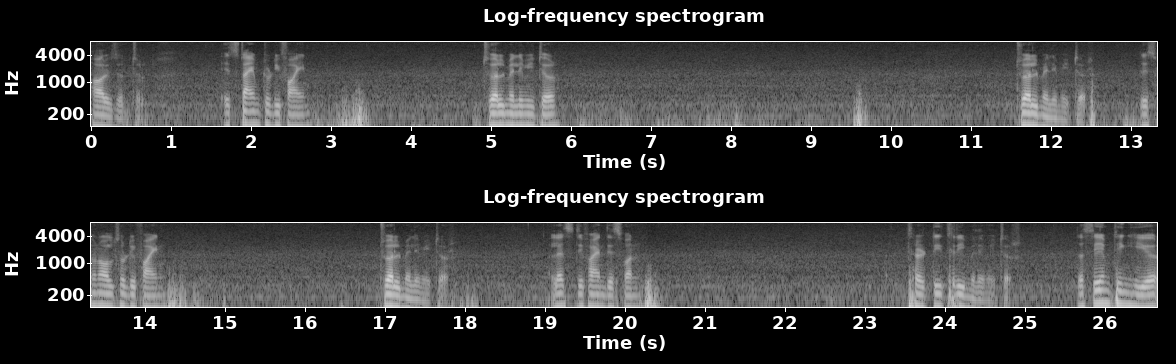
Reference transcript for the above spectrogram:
horizontal. It's time to define 12 millimeter Twelve millimeter. This one also define twelve millimeter. Let's define this one 33 millimeter. The same thing here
